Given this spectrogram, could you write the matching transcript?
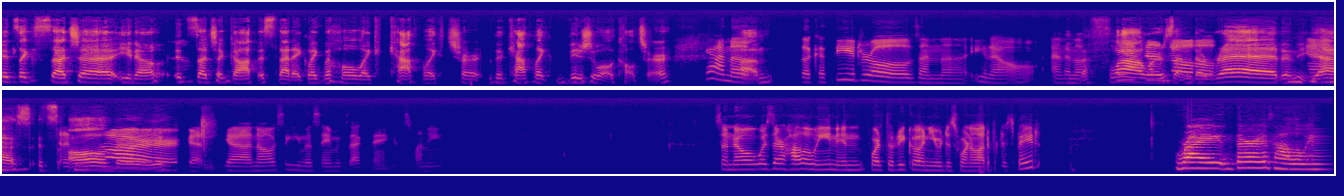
it's like such a, you know, it's such a goth aesthetic, like the whole like Catholic church, the Catholic visual culture. Yeah, and the Um the cathedrals and the you know and, and the, the flowers and the red and Yeah. yes it's and all very dark and yeah no i was thinking the same exact thing it's funny so no was there halloween in puerto rico and you just weren't allowed to participate right, there is Halloween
